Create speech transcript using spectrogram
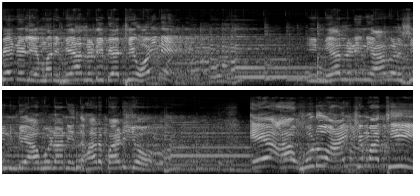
પેડલી અમારી મેલડી બેઠી હોય ને એ મેલડીની આગળ જઈને બે આહુડાની ધાર પાડજો. એ આહુડું આંખમાંથી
